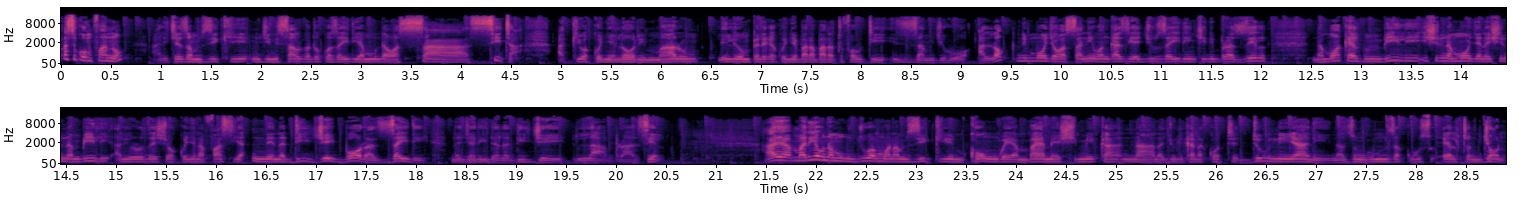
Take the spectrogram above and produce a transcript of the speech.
Basi kwa mfano, alicheza mziki mjini Salvador kwa zaidi ya muda wa saa sita akiwa kwenye lori maalum lililompeleka kwenye barabara tofauti za mji huo. Alok ni mmoja wa wasanii wa ngazi ya juu zaidi nchini Brazil, na mwaka 2021 na 22 aliorodheshwa kwenye nafasi ya nne na DJ bora zaidi na jarida la DJ la Brazil. Haya, Maria, unamjua mwanamziki mkongwe ambaye ameheshimika na anajulikana kote duniani. Nazungumza kuhusu Elton John.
